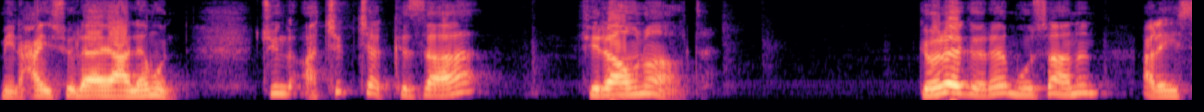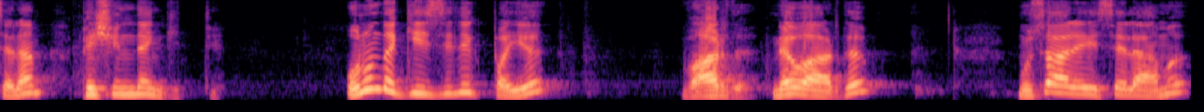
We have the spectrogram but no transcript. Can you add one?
Min haysu la ya'lemun. Çünkü açıkça kızağı Firavun'u aldı. Göre göre Musa'nın aleyhisselam peşinden gitti. Onun da gizlilik payı vardı. Ne vardı? Musa aleyhisselamı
